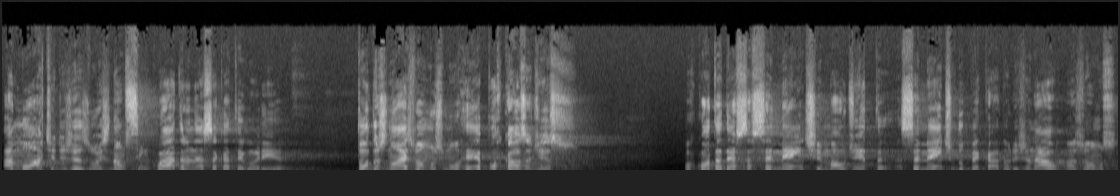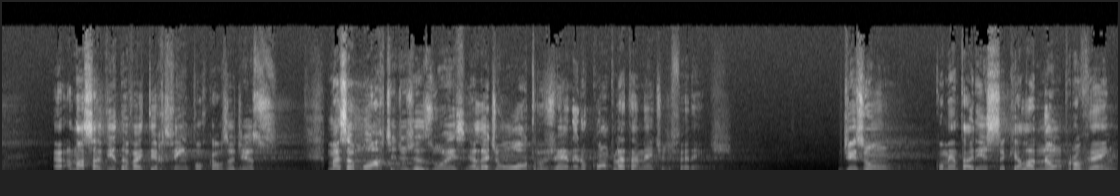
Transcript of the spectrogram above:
A morte de Jesus não se enquadra nessa categoria. Todos nós vamos morrer por causa disso. Por conta dessa semente maldita, a semente do pecado original. Nós vamos a nossa vida vai ter fim por causa disso. Mas a morte de Jesus, ela é de um outro gênero completamente diferente. Diz um comentarista que ela não provém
